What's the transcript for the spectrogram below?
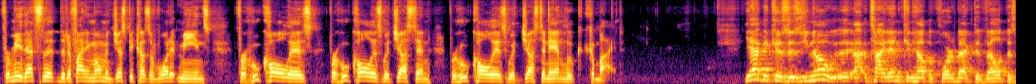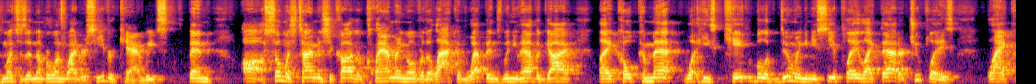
For me that's the, the defining moment just because of what it means for who cole is for who cole is with justin for who cole is with justin and luke combined. Yeah because as you know a tight end can help a quarterback develop as much as a number one wide receiver can. We spend oh, so much time in chicago clamoring over the lack of weapons when you have a guy like cole Kmet, what he's capable of doing and you see a play like that or two plays like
